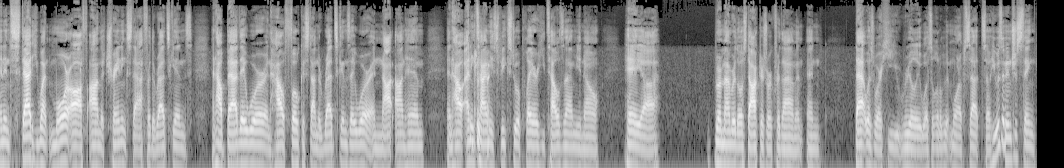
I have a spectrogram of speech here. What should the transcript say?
and instead he went more off on the training staff for the Redskins and how bad they were and how focused on the Redskins they were and not on him and how anytime he speaks to a player he tells them, you know, hey, uh, remember those doctors work for them and, and that was where he really was a little bit more upset. So he was an interesting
